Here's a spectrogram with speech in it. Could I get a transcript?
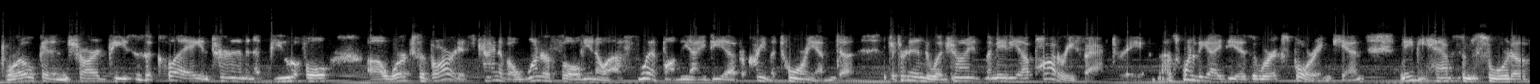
broken and charred pieces of clay and turning them into beautiful uh, works of art. It's kind of a wonderful, you know, a flip on the idea of a crematorium to, to turn it into a giant, maybe a pottery factory. That's one of the ideas that we're exploring, Ken. Maybe have some sort of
